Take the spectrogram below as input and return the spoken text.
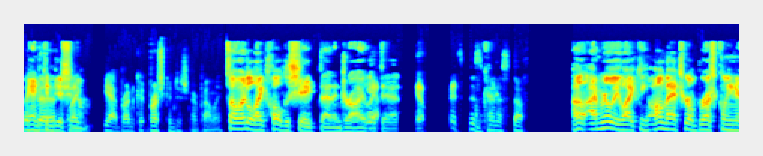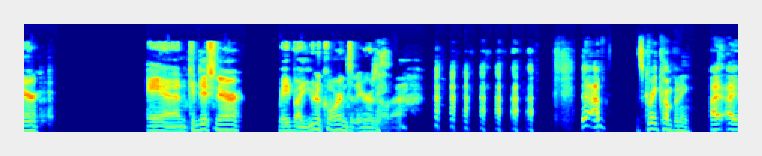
and the- condition like- them. Yeah, brush brush conditioner probably. So it'll like hold the shape then and dry like that. Yep, it's this Okay. kind of stuff. I- I'm really liking all natural brush cleaner and conditioner made by unicorns in Arizona. yeah, I'm, it's great company. I, I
